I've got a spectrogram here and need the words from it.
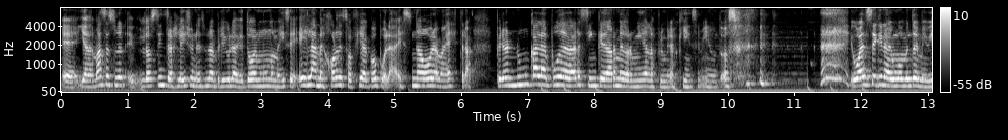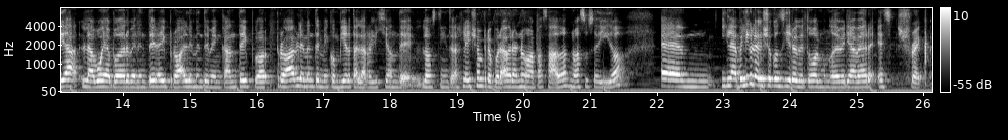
eh, y además es eh, Lost in Translation es una película que todo el mundo me dice es la mejor de Sofía Coppola, es una obra maestra, pero nunca la pude ver sin quedarme dormida en los primeros 15 minutos. Igual sé que en algún momento de mi vida la voy a poder ver entera y probablemente me encante y probablemente me convierta en la religión de Lost in Translation, pero por ahora no ha pasado, no ha sucedido. Em, y la película que yo considero que todo el mundo debería ver es Shrek,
